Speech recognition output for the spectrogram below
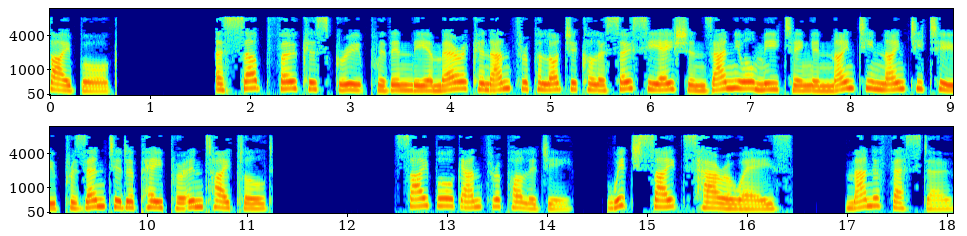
cyborg. A sub-focus group within the American Anthropological Association's annual meeting in 1992 presented a paper entitled Cyborg Anthropology which cites Haraway's manifesto.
